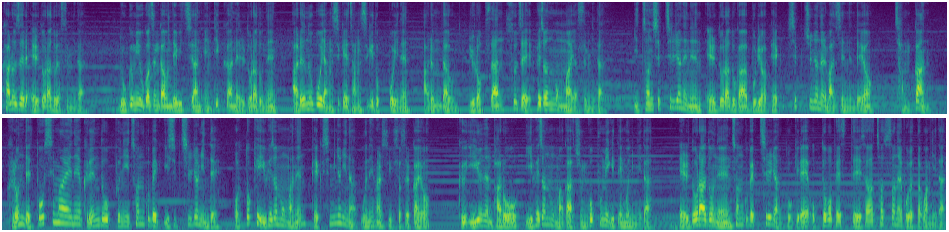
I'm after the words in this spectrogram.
카루젤 엘도라도였습니다. 녹음이 우거진 가운데 위치한 앤티크한 엘도라도는 아르누보 양식의 장식이 돋보이는 아름다운 유럽산 수제 회전목마였습니다. 2017년에는 엘도라도가 무려 110주년을 맞이했는데요. 잠깐! 그런데 토시마엔의 grand open이 1927년인데 어떻게 이 회전목마는 110년이나 운행할 수 있었을까요? 그 이유는 바로 이 회전목마가 중고품이기 때문입니다. 엘도라도는 1907년 독일의 옥토버 페스트에서 첫 선을 보였다고 합니다.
